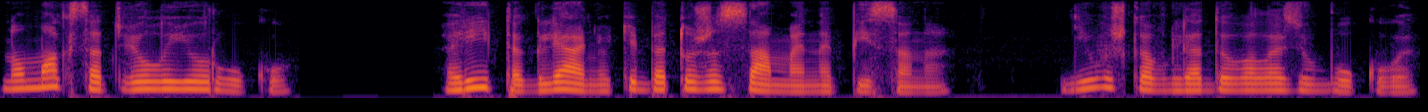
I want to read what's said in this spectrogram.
Но Макс отвел ее руку. «Рита, глянь, у тебя то же самое написано». Девушка вглядывалась в буквы.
